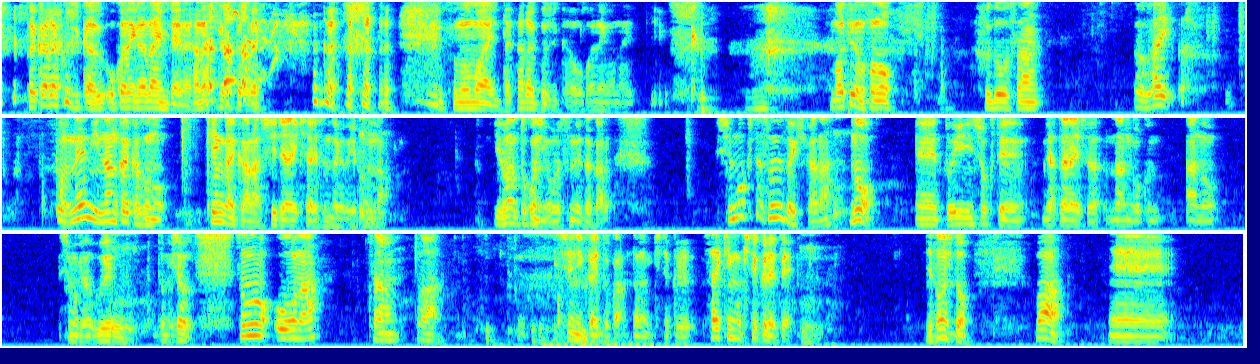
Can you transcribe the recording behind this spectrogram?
宝くじ買うお金がないみたいな話だった俺。その前に宝くじ買うお金がないっていう。まあ、ていうのその、不動産、最、年に何回かその、県外から知り合い来たりするんだけど、いろんな。いろんなとこに俺住んでたから。下北住んでた時かな？の、えっ、と、飲食店で働いてた南国、あの、下北の上、うんそのオーナーさんは、1年に1回とか、多分来てくれる。最近も来てくれて。んで、その人は、え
